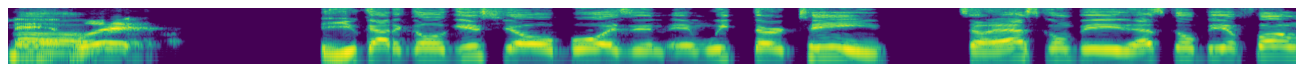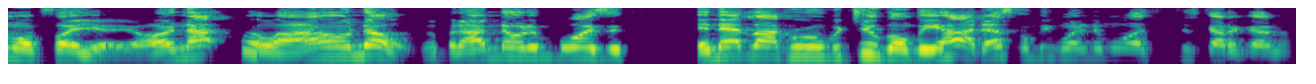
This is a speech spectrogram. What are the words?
Man, Um, what? You got to go against your old boys in, in week 13. So that's gonna be that's gonna be a fun one for you, or not one, I don't know, but I know them boys in, that locker room with you gonna be hot. That's gonna be one of them ones you just gotta kind of.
